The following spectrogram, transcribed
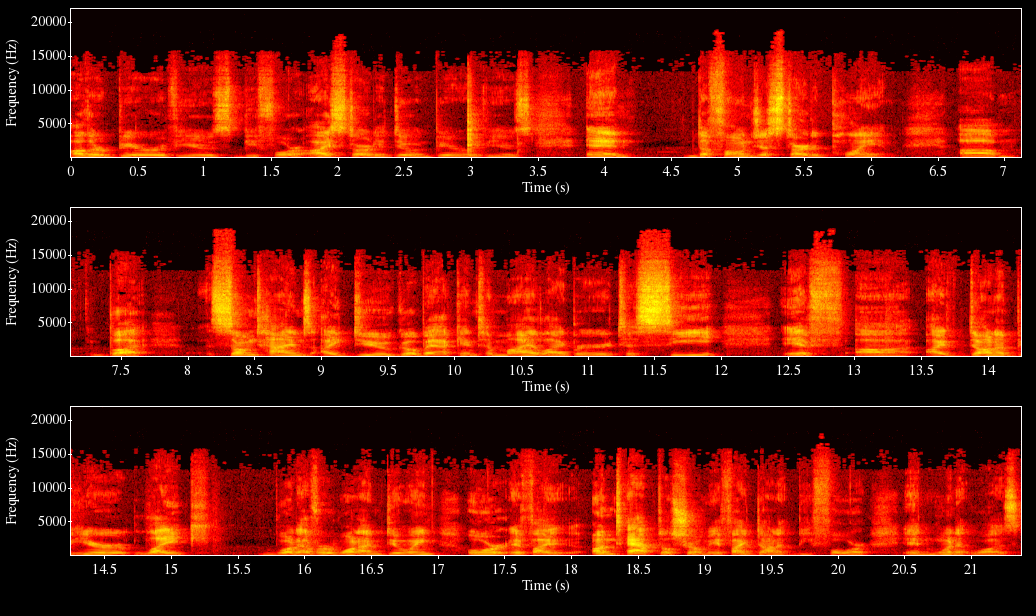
other beer reviews before I started doing beer reviews, and the phone just started playing. Um, but sometimes I do go back into my library to see if uh, I've done a beer like whatever one I'm doing, or if I Untappd will show me if I've done it before and when it was.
